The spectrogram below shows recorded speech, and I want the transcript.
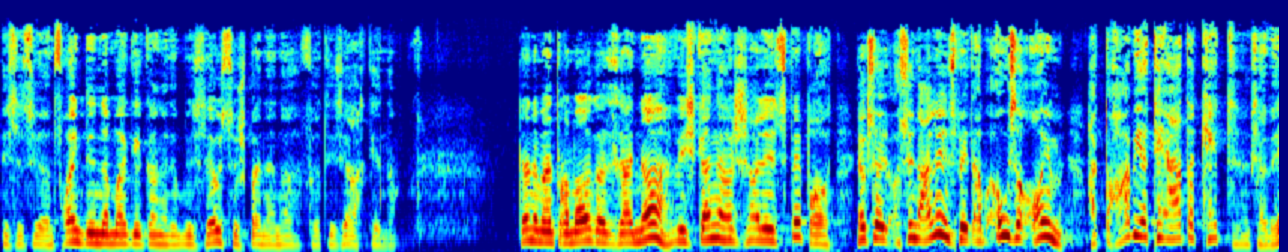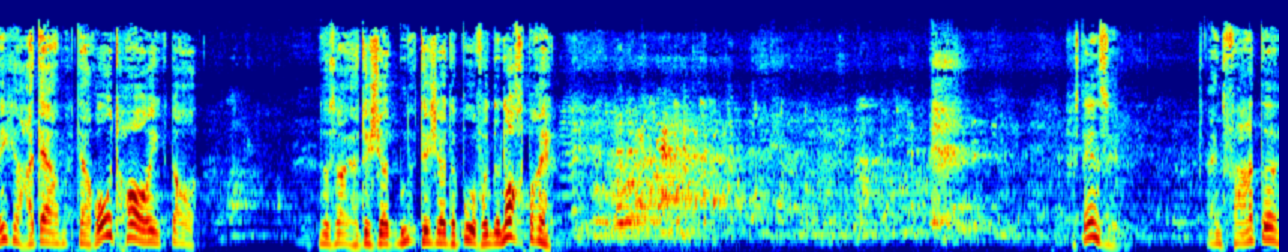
bisschen zu ihren Freundinnen einmal gegangen, um ein bisschen auszuspannen für diese acht Kinder. Dann hat mein Dramaker gesagt, na, wie ich gegangen, hast du alle ins Bett braucht. Er hat gesagt, sind alle ins Bett, aber außer einem. Hat, da habe ich ein Theater gehabt. Ich gesagt, welcher? Hat der, der rothaarig da. Da sag ich, das ist ja, das ist ja der Bub von der Nachbarin. Verstehen Sie? Ein Vater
